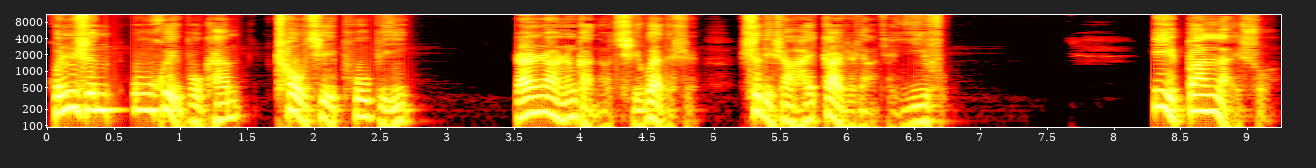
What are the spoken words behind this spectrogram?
浑身污秽不堪，臭气扑鼻。然而，让人感到奇怪的是，尸体上还盖着两件衣服。一般来说，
